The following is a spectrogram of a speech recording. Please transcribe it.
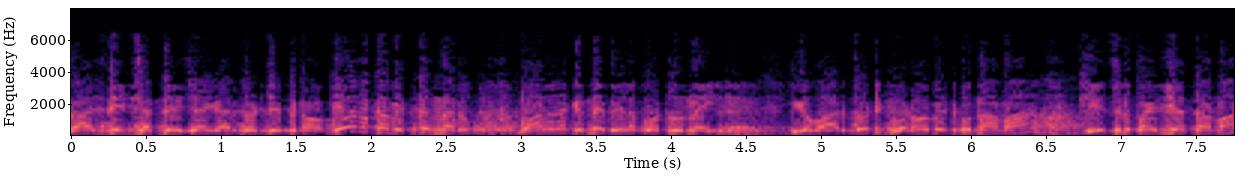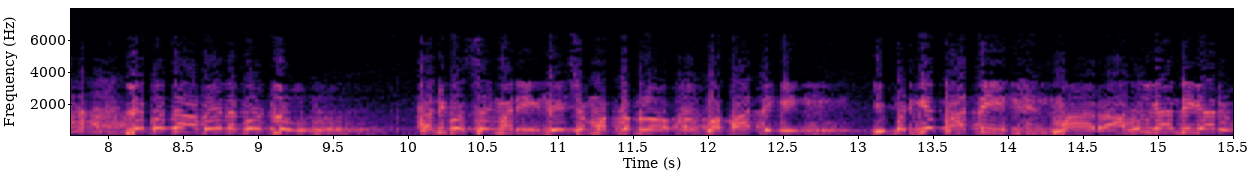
రాజదీప్ సర్దేశాయ్ గారు చెప్పిన ఒకే ఒక వ్యక్తి ఉన్నారు వాళ్ళ దగ్గరనే వేల కోట్లు ఉన్నాయి ఇక వారితోటి గొడవ పెట్టుకుందామా కేసులు చేద్దామా? లేకపోతే ఆ వేల కోట్లు పనికొస్తాయి మరి దేశం మొత్తంలో మా పార్టీకి. ఇప్పటికే పార్టీ మా రాహుల్ గాంధీ గారు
